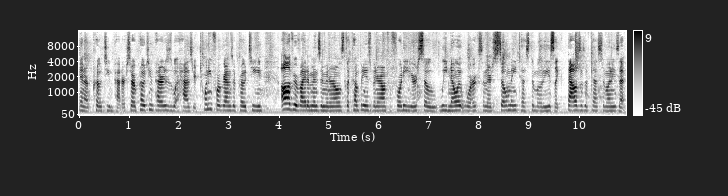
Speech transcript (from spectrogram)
in our protein powder. So our protein powders is what has your 24 grams of protein, all of your vitamins and minerals. The company has been around for 40 years, so we know it works, and there's so many testimonies, like thousands of testimonies that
